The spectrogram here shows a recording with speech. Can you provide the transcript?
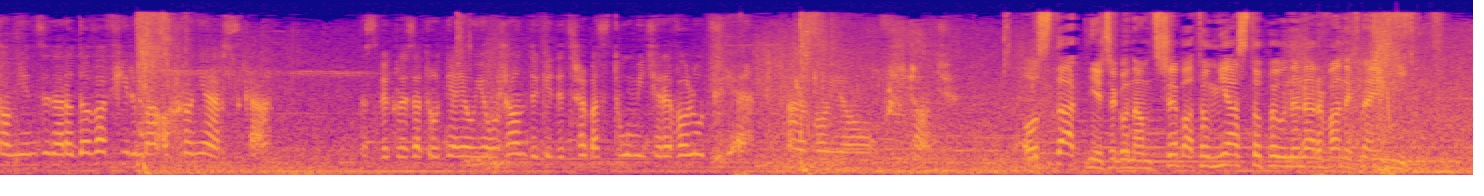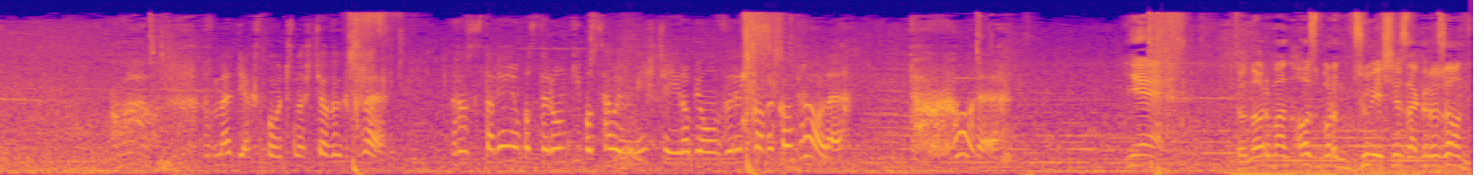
To międzynarodowa firma ochroniarska. Zwykle zatrudniają ją rządy, kiedy trzeba stłumić rewolucję albo ją wszcząć. Ostatnie, czego nam trzeba, to miasto pełne narwanych najemników. Wow, w mediach społecznościowych wrze. Rozstawiają posterunki po całym mieście i robią wyrywkowe kontrole. To chore. Nie! To Norman Osborn czuje się zagrożony.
